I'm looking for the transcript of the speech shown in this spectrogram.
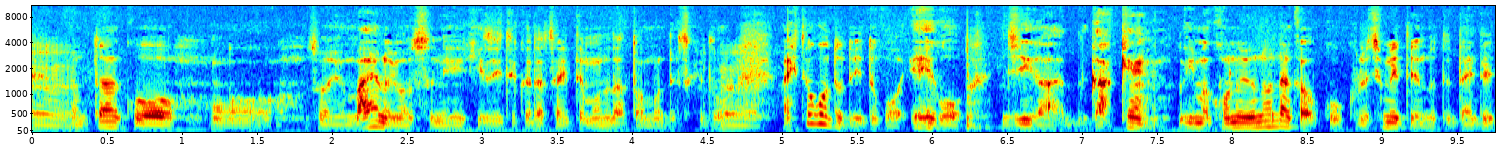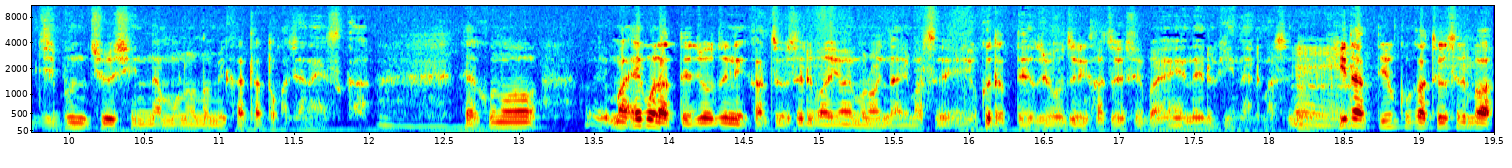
うん。本当はこうそういう前の様子に気づいてくださいってものだと思うんですけど、うん。まあ、一言で言うとこうエゴ自我我見今この世の中をこう苦しめてるのって大体自分中心なものの見方とかじゃないですか。でこの、まあ、エゴだって上手に活用すれば良いものになります。欲だって上手に活用すればエネルギーになります。ね、うん。火だってよく活用すれば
